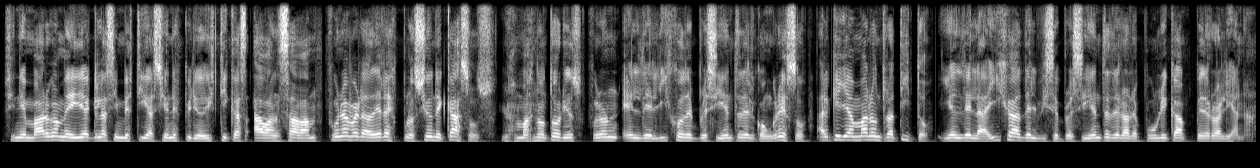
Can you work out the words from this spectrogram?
Sin embargo, a medida que las investigaciones periodísticas avanzaban, fue una verdadera explosión de casos. Los más notorios fueron el del hijo del presidente del Congreso, al que llamaron Tratito, y el de la hija del vicepresidente de la República, Pedro Aliana.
